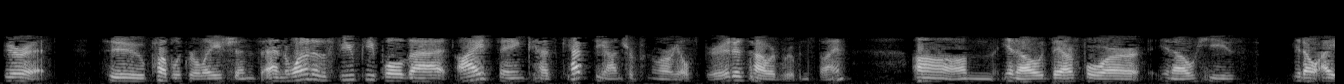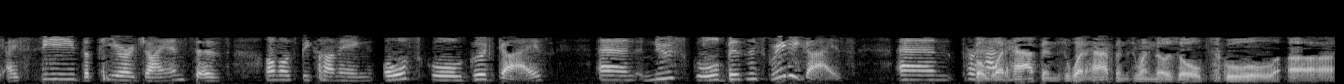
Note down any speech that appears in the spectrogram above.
spirit to public relations, and one of the few people that I think has kept the entrepreneurial spirit is Howard Rubenstein. Um, you know, therefore, you know, he's you know, I, I see the PR giants as almost becoming old school good guys and new school business greedy guys. And perhaps But what happens? What happens when those old school uh,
